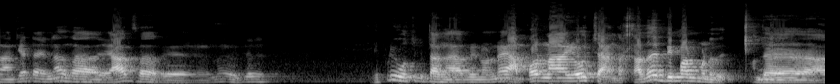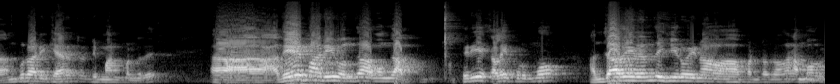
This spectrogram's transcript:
நான் கேட்டேன் என்ன சார் யார் சார்? என்ன எப்படி ஒத்துக்கிட்டாங்க? அப்படின்னு உடனே அப்போ நான் யோசிச்சேன் அந்த கதை டிமாண்ட் பண்ணுது. அந்த அன்புராணி கேரக்டர் டிமாண்ட் பண்ணுது. அதே மாதிரி வந்து அவங்க பெரிய கலை குடும்பம் அஞ்சாவதுலேருந்து ஹீரோயினா பண்ணுறவங்க நம்ம ஒரு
